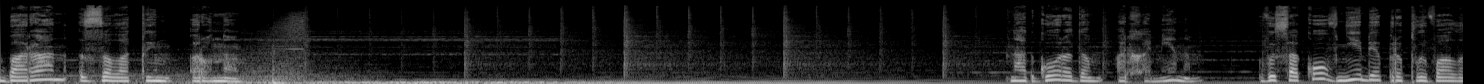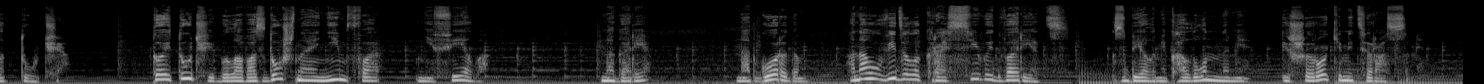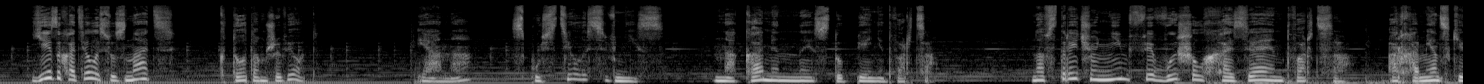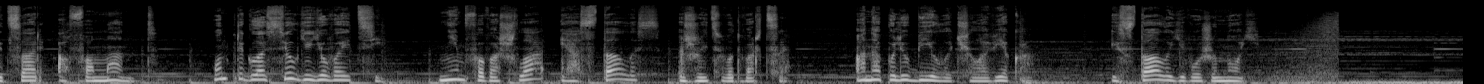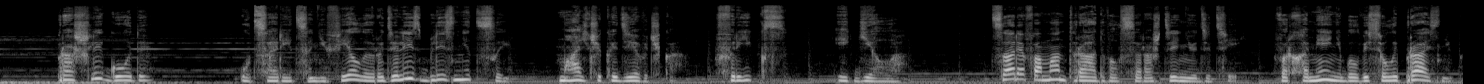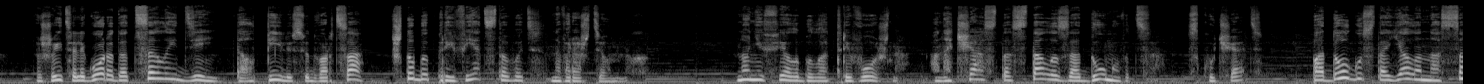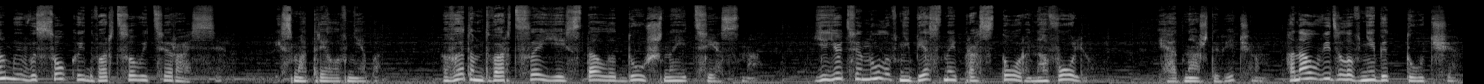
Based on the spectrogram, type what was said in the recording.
Баран с золотым руном. Над городом Архаменом высоко в небе проплывала туча. Той тучей была воздушная нимфа Нефела. На горе, над городом, она увидела красивый дворец с белыми колоннами и широкими террасами. Ей захотелось узнать, кто там живет. И она спустилась вниз, на каменные ступени дворца. Навстречу нимфе вышел хозяин дворца, архаменский царь Афамант. Он пригласил ее войти. Нимфа вошла и осталась жить во дворце. Она полюбила человека и стала его женой – Прошли годы. У царицы Нефелы родились близнецы, мальчик и девочка, Фрикс и Гелла. Царь Афамант радовался рождению детей. В Архамене был веселый праздник. Жители города целый день толпились у дворца, чтобы приветствовать новорожденных. Но Нефела была тревожна. Она часто стала задумываться, скучать подолгу стояла на самой высокой дворцовой террасе и смотрела в небо. В этом дворце ей стало душно и тесно. Ее тянуло в небесные просторы, на волю. И однажды вечером она увидела в небе тучи,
